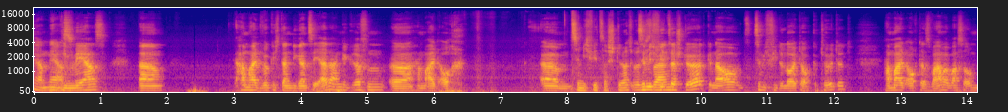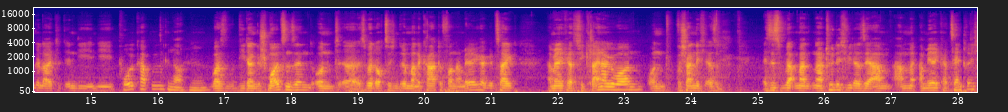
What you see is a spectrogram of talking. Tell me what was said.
Ja, mehr die Meers. Äh, haben halt wirklich dann die ganze Erde angegriffen, äh, haben halt auch ähm, Ziemlich viel zerstört, würde ziemlich ich sagen. viel zerstört, genau, ziemlich viele Leute auch getötet, haben halt auch das warme Wasser umgeleitet in die, in die Polkappen, Genau. Hm. was, die dann geschmolzen sind und äh, es wird auch zwischendrin mal eine Karte von Amerika gezeigt. Amerika ist viel kleiner geworden und wahrscheinlich, also es ist natürlich wieder sehr am, am Amerikazentrisch,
